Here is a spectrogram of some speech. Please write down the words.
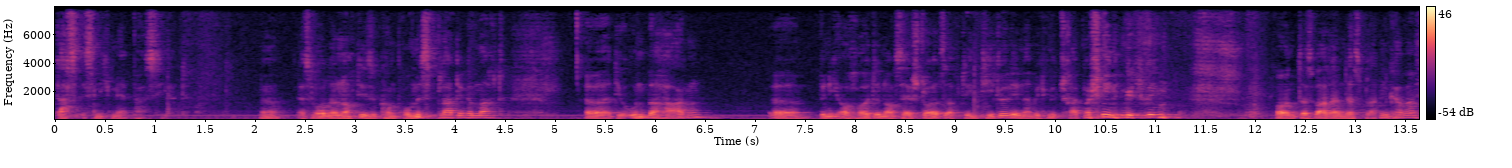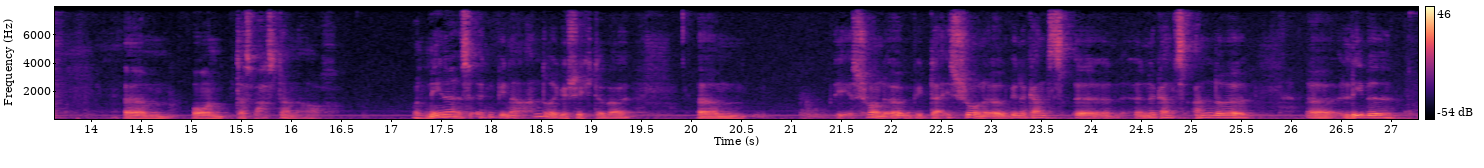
das ist nicht mehr passiert. Ja? Es wurde noch diese Kompromissplatte gemacht, äh, die Unbehagen, äh, bin ich auch heute noch sehr stolz auf den Titel, den habe ich mit Schreibmaschine geschrieben. Und das war dann das Plattencover. Ähm, und das war es dann auch. Und Nena ist irgendwie eine andere Geschichte, weil ähm, die ist schon irgendwie, da ist schon irgendwie eine ganz, äh, eine ganz andere äh, Liebe äh,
